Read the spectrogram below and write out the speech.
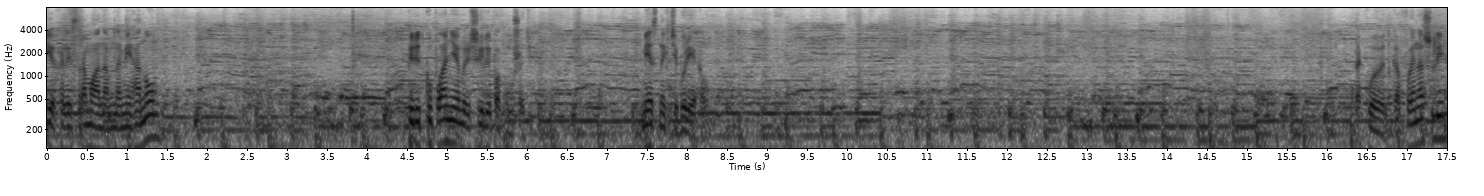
Приехали с Романом на Меганом. Перед купанием решили покушать местных чебуреков. Такое вот кафе нашли.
